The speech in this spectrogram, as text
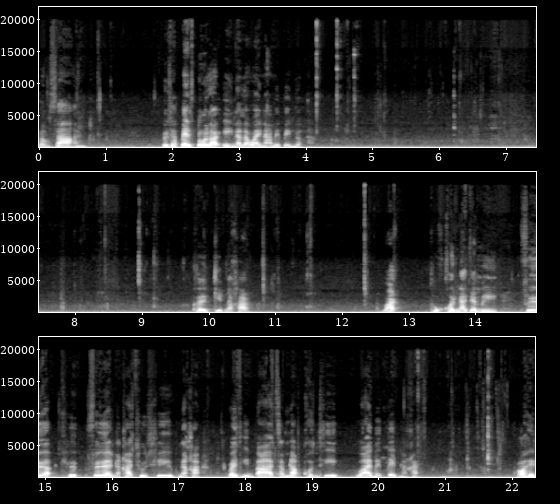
สงสารหรือถ้าเป็นตัวเราเองนะเราว่ายน้ำไม่เป็นหรอกเคยคิดนะคะ ว่าทุกคนน่าจะมี เสื้อเสื้อนะคะชูชีพนะคะ ไว้ที่บ้านสำหรับคนที่ว่ายไม่เป็นนะคะ พอเห็น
